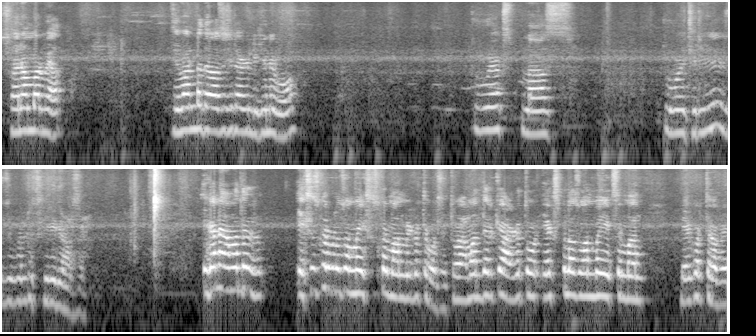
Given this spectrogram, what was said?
ছয় নম্বর ম্যাথ। যে মানটা দেওয়া আছে সেটা লিখে নেব। Two X plus two by three is equal to three দেওয়া আছে। এখানে আমাদের X square plus one by X square মান বের করতে বলছে। তো আমাদেরকে আগে তো এক্স প্লাস ওয়ান বাই এক্সের মান বের করতে হবে।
